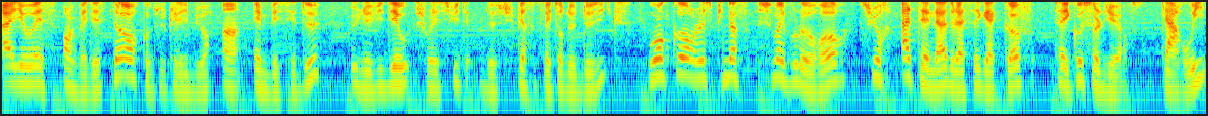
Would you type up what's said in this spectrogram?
iOS enlevés des stores, comme Soul Calibur 1 MVC2, une vidéo sur les suites de Super Street Fighter 2 2X, ou encore le spin-off Survival Horror sur Athena de la saga KOF Taiko Soldiers. Car oui,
